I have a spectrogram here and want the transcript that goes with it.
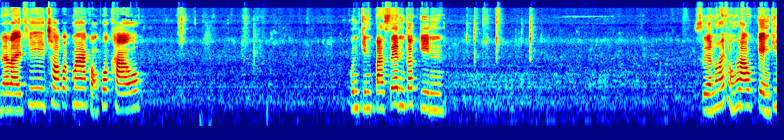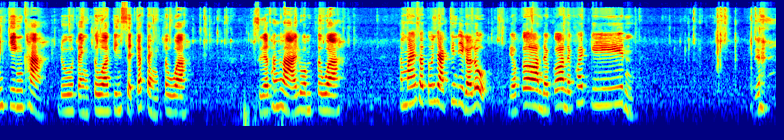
เป็นอะไรที่ชอบมากๆของพวกเขา คุณกินปลาเส้นก็กิน เสือน้อยของเราเก่งจริง ๆ ค่ะ ดูแต่งตัวกินเสร็จก็แต่งตัว เสือทั้งหลายรวมตัวทำไมสตูนอยากกินอีกเหรอลูก เดี๋ยวก่อน เดี๋ยวก่อน เดี๋ยวค่อยกิน เดี๋ยว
